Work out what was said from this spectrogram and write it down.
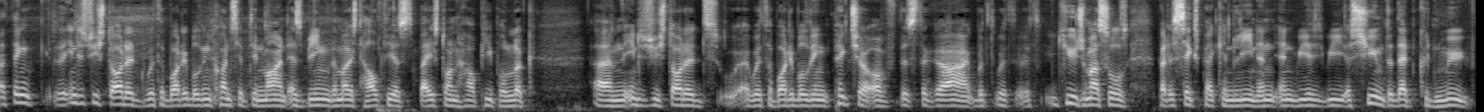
I think the industry started with the bodybuilding concept in mind as being the most healthiest based on how people look. Um, the industry started with a bodybuilding picture of this the guy with, with, with huge muscles but a six pack and lean, and, and we, we assumed that that could move.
